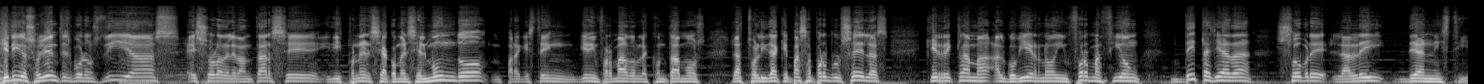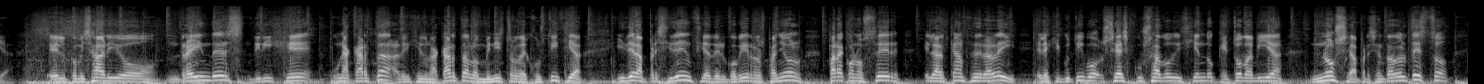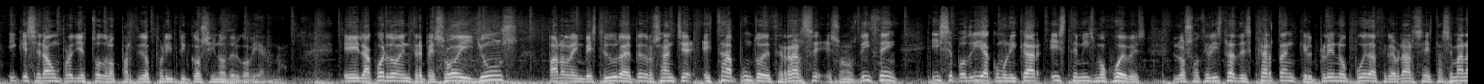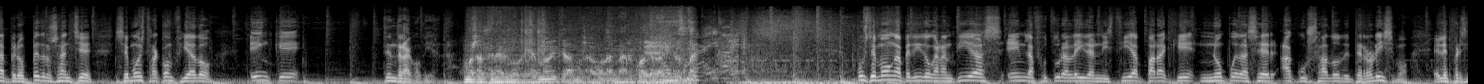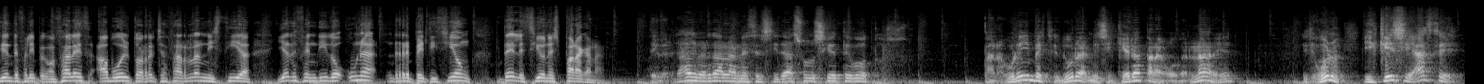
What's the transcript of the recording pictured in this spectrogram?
Queridos oyentes, buenos días. Es hora de levantarse y disponerse a comerse el mundo. Para que estén bien informados, les contamos la actualidad que pasa por Bruselas, que reclama al gobierno información detallada sobre la ley de amnistía. El comisario Reinders dirige una carta, ha dirigido una carta a los ministros de Justicia y de la presidencia del gobierno español para conocer el alcance de la ley. El Ejecutivo se ha excusado diciendo que todavía no se ha presentado el texto y que será un proyecto de los partidos políticos y no del gobierno. El acuerdo entre PSOE y Junts para la investidura de Pedro Sánchez está a punto de cerrarse, eso nos dicen, y se podría comunicar este mismo jueves. Los socialistas descartan que el Pleno pueda celebrarse esta semana, pero Pedro Sánchez se muestra confiado en que tendrá gobierno. Vamos a tener gobierno y que vamos a gobernar cuatro años más. Puigdemont ha pedido garantías en la futura ley de amnistía para que no pueda ser acusado de terrorismo. El expresidente Felipe González ha vuelto a rechazar la amnistía y ha defendido una repetición de elecciones para ganar. De verdad, de verdad, la necesidad son siete votos. Para una investidura, ni siquiera para gobernar, ¿eh? dice, bueno, ¿y qué se hace?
